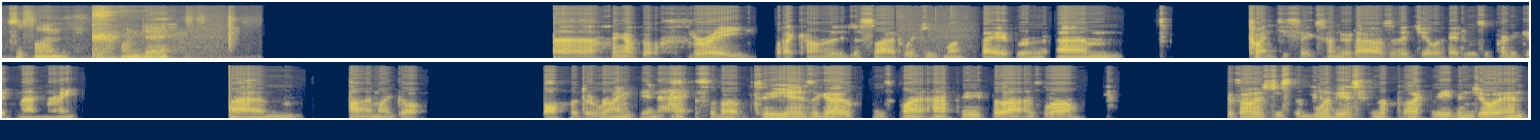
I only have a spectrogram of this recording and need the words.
It's a fun, fun day. Uh, I think I've got three, but I can't really decide which is my favourite. Um, 2,600 hours of agility was a pretty good memory. Um, time I got offered a rank in Hex about two years ago, I was quite happy for that as well. Because I was just oblivious to the fact of even joining.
